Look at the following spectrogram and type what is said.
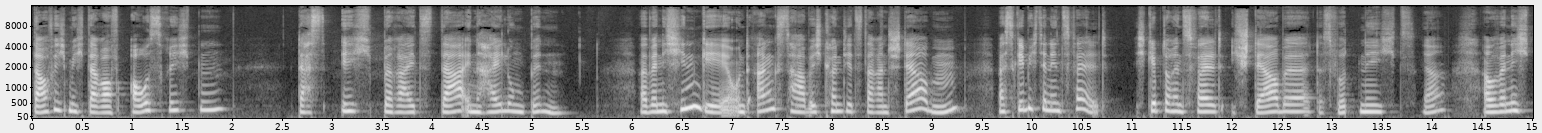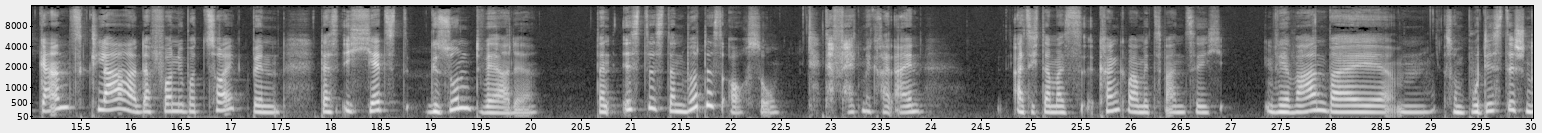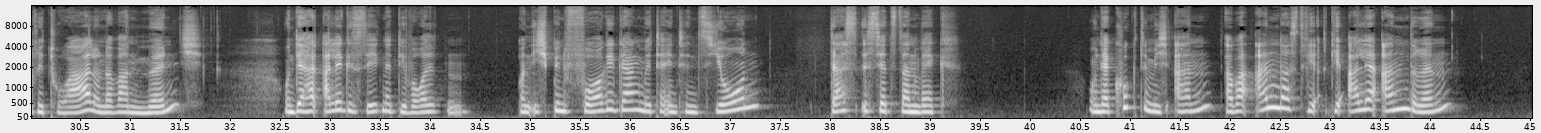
darf ich mich darauf ausrichten, dass ich bereits da in Heilung bin. Weil wenn ich hingehe und Angst habe, ich könnte jetzt daran sterben, was gebe ich denn ins Feld? Ich gebe doch ins Feld, ich sterbe, das wird nichts, ja? Aber wenn ich ganz klar davon überzeugt bin, dass ich jetzt gesund werde, dann ist es, dann wird es auch so. Da fällt mir gerade ein, als ich damals krank war mit 20, wir waren bei um, so einem buddhistischen Ritual und da war ein Mönch und der hat alle gesegnet, die wollten. Und ich bin vorgegangen mit der Intention, das ist jetzt dann weg. Und er guckte mich an, aber anders wie die alle anderen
